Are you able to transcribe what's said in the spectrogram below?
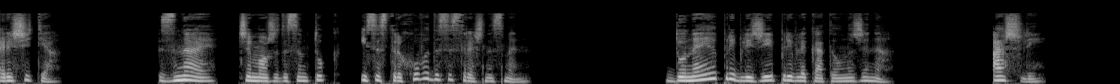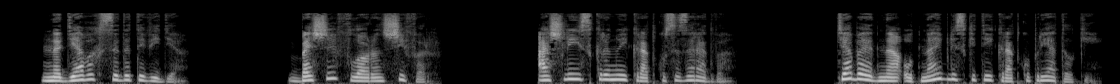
реши тя. Знае, че може да съм тук и се страхува да се срещне с мен. До нея приближи привлекателна жена. Ашли. Надявах се да те видя. Беше Флоренс Шифър. Ашли искрено и кратко се зарадва. Тя бе една от най-близките и кратко приятелки.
